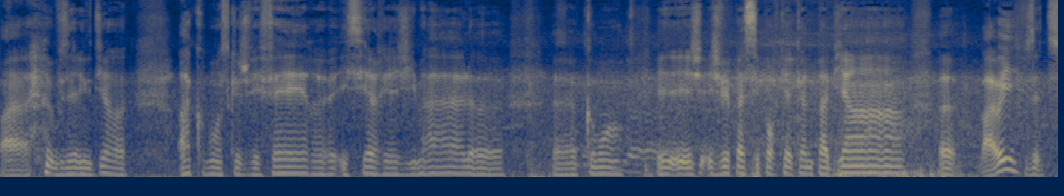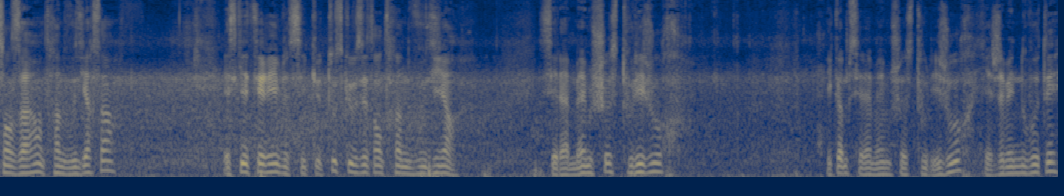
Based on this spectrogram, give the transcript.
bah, vous allez vous dire ah comment est-ce que je vais faire et si elle réagit mal euh, euh, comment je, vais passer pour quelqu'un de pas bien euh, bah oui vous êtes sans arrêt en train de vous dire ça. Et ce qui est terrible c'est que tout ce que vous êtes en train de vous dire c'est la même chose tous les jours. Et comme c'est la même chose tous les jours il n'y a jamais de nouveauté.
